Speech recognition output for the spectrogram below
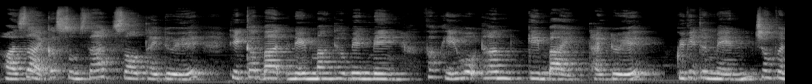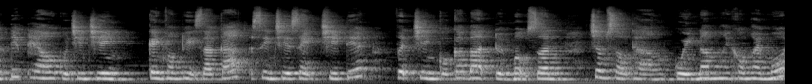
hóa giải các xung sát do thái tuế, thì các bạn nên mang theo bên mình pháp khí hộ thân, kim bài, thái tuế. Quý vị thân mến, trong phần tiếp theo của chương trình, kênh Phong thủy Gia Cát xin chia sẻ chi tiết vận trình của các bạn tuổi Mậu Dần trong 6 tháng cuối năm 2021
